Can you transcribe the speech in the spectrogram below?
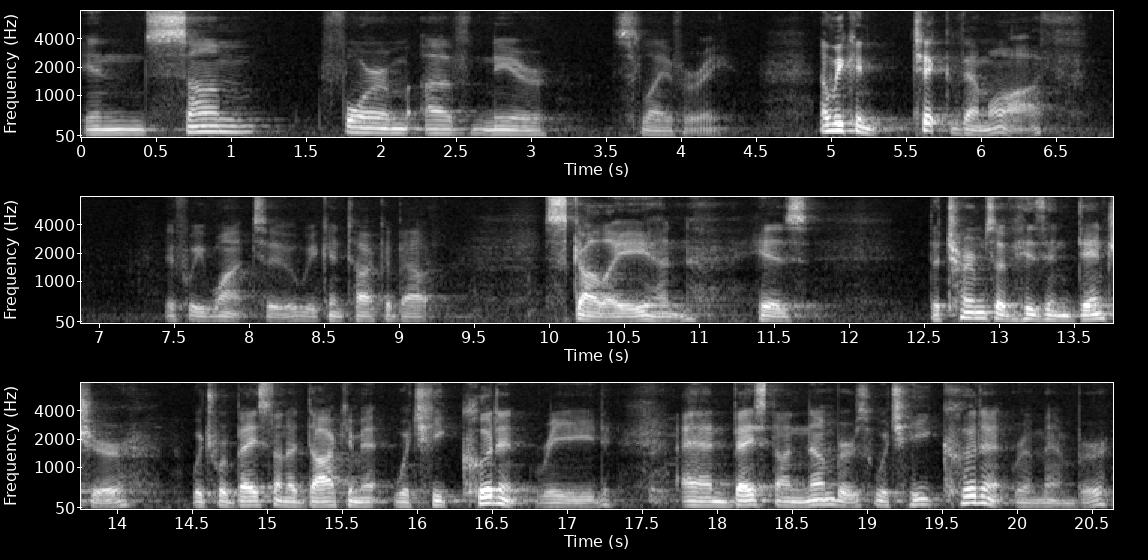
in some form of near slavery. And we can tick them off if we want to. We can talk about Scully and his, the terms of his indenture which were based on a document which he couldn't read, and based on numbers which he couldn't remember,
